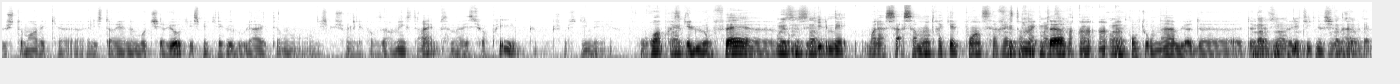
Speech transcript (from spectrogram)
justement avec euh, l'historienne Mochirio qui expliquait que Lula était en, en discussion avec les forces armées, etc. Et ça m'avait surpris. Je me suis dit, mais en gros, après ce Ouais. qu'elles lui ont fait, Oui, Mais voilà, ça, ça montre à quel point ça reste un acteur un- incontournable de, la vie politique nationale.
